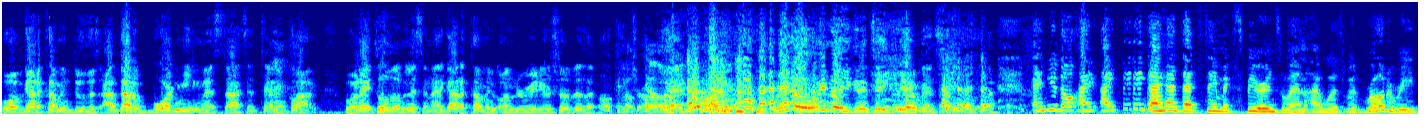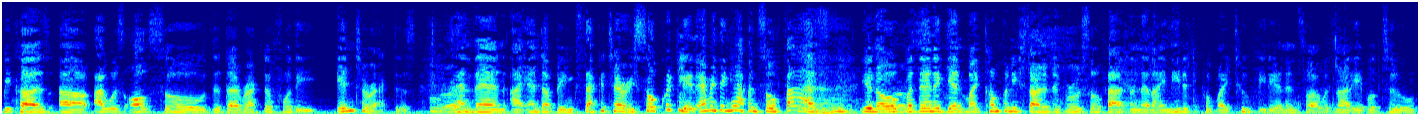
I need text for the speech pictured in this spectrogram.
oh, I've got to come and do this, I've got a board meeting that starts at 10 o'clock. But when I told them, listen, I got to come in on the radio show, they're like, okay, sure, go. go ahead. No problem. we know, we know you're going to take care of it. So, And you know, I, I think I had that same experience when I was with Rotary because uh, I was also the director for the Interactors, Right. and then I end up being secretary so quickly, and everything happened so fast, Mhm. you know. Yes. But then again, my company started to grow so fast, and then I needed to put my two feet in, and so I was not able to,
